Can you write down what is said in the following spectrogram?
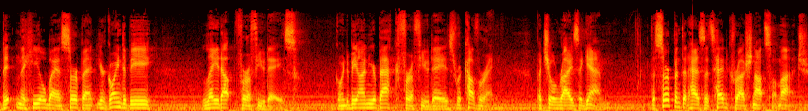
bit in the heel by a serpent, you're going to be laid up for a few days, going to be on your back for a few days, recovering, but you'll rise again. The serpent that has its head crushed, not so much.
